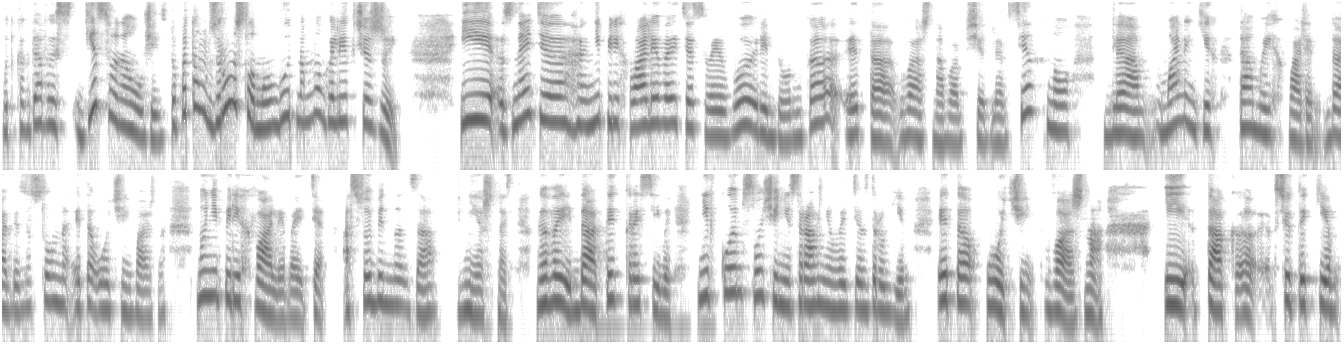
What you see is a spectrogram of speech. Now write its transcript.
вот когда вы с детства научитесь, то потом взрослому будет намного легче жить. И, знаете, не перехваливайте своего ребенка, это важно вообще для всех, но для маленьких, да, мы их хвалим, да, безусловно, это очень важно, но не перехваливайте, особенно за внешность. Говорить, да, ты красивый, ни в коем случае не сравнивайте с другим, это очень важно. И так, все-таки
